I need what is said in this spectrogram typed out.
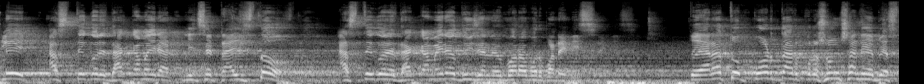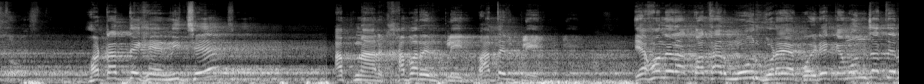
প্লেট আস্তে করে ধাক্কা মাইরা নিচে টাইলস তো, আস্তে করে ধাক্কা মাইরা দুইজনের বরাবর পাঠিয়ে দিচ্ছে তো এরা তো পর্দার প্রশংসা নিয়ে ব্যস্ত। হঠাৎ দেখে নিচে আপনার খাবারের প্লেট ভাতের প্লেট এখন এরা কথার মোড় ঘোরাইয়া কইরে কেমন জাতের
